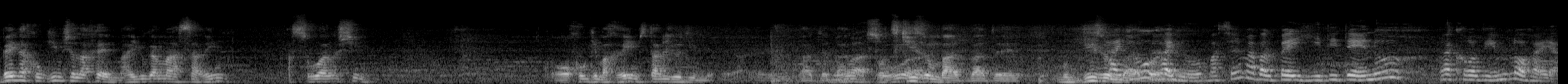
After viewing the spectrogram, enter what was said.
בין החוגים שלכם, היו גם מאסרים? אסרו אנשים? או חוגים אחרים, סתם יהודים? אה. טרוצקיזם, אה, בונדיזם, בעד... היו, אה, היו מצרים, אבל בידידינו הקרובים לא היה.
